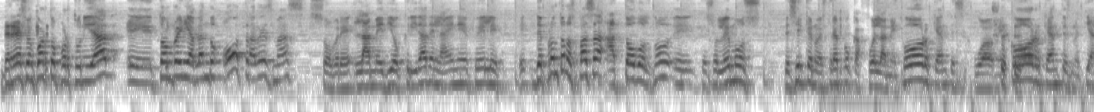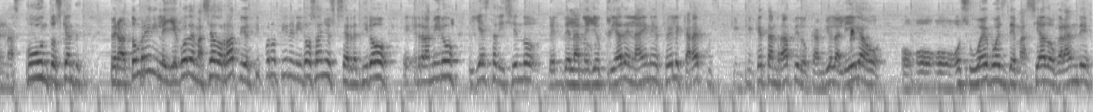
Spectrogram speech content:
De regreso en cuarta oportunidad, eh, Tom Brady hablando otra vez más sobre la mediocridad en la NFL. Eh, de pronto nos pasa a todos, ¿no? Eh, que solemos decir que nuestra época fue la mejor, que antes se jugaba mejor, que antes metían más puntos, que antes pero a Tom Brady le llegó demasiado rápido. El tipo no tiene ni dos años que se retiró, eh, Ramiro, y ya está diciendo de, la mediocridad en la NFL. Caray, pues, ¿qué, tan rápido cambió la liga o, su ego es demasiado grande?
